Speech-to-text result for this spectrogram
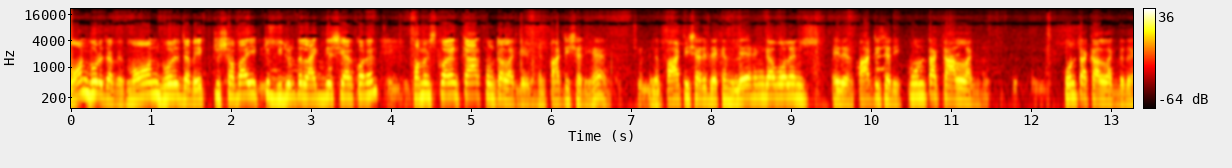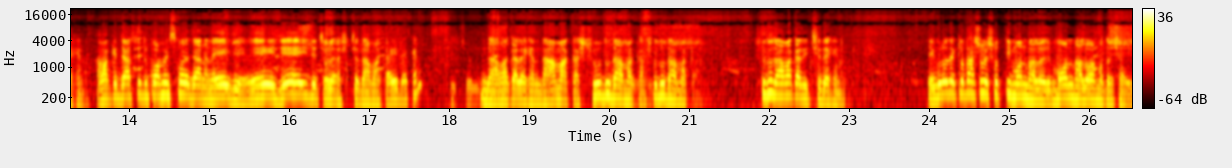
মন ভরে যাবে, মন ভরে যাবে। একটু সবাই একটু ভিডিওতে লাইক দিয়ে শেয়ার করেন কমেন্টস করেন, কার কোনটা লাগবে? দেখেন, পার্টি শাড়ি হ্যাঁ? পার্টি শাড়ি দেখেন, লেহেঙ্গা বলেন, এই দেখেন, পার্টি শাড়ি, কোনটা কার লাগবে? কোনটা কার লাগবে দেখেন? আমাকে জাস্ট একটু কমেন্টস করে জানান, এই যে এই যে এই যে চলে আসছে ধামাকা, এই দেখেন। ধামাকা দেখেন, ধামাকা, শুধু ধামাকা শুধু ধামাকা শুধু ধামাকা দিচ্ছে দেখেন। এগুলো দেখলে তো আসলে সত্যি মন ভালো হয়েছে মন ভালো হওয়ার মতন শাড়ি।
